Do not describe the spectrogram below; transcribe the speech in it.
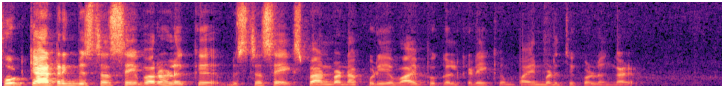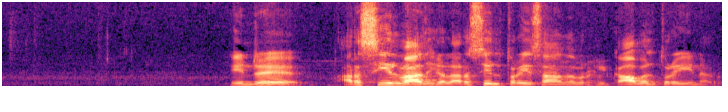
ஃபுட் கேட்ரிங் பிஸ்னஸ் செய்பவர்களுக்கு பிஸ்னஸை எக்ஸ்பேண்ட் பண்ணக்கூடிய வாய்ப்புகள் கிடைக்கும். பயன்படுத்திக் கொள்ளுங்கள். இன்று அரசியல்வாதிகள் அரசியல் துறை சார்ந்தவர்கள் காவல்துறையினர்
